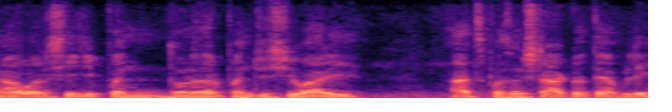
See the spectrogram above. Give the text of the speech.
या वर्षीची पण दोन हजार पंचवीसची वारी आजपासून स्टार्ट होते आपली.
